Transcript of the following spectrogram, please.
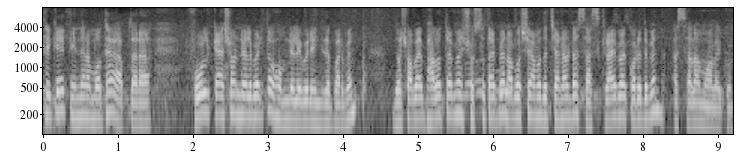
থেকে তিন দিনের মধ্যে আপনারা ফুল ক্যাশ অন ডেলিভারিতে হোম ডেলিভারি নিতে পারবেন। তো সবাই ভালো থাকবেন, সুস্থ থাকবেন। অবশ্যই আমাদের চ্যানেলটা সাবস্ক্রাইব করে দেবেন। আসসালামু আলাইকুম।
